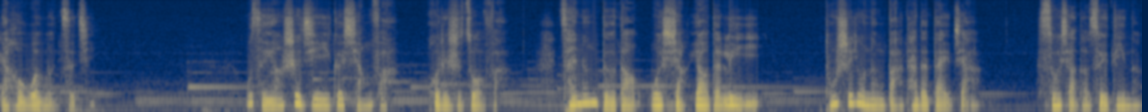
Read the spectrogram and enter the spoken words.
然后问问自己：我怎样设计一个想法或者是做法，才能得到我想要的利益？同时又能把它的代价缩小到最低呢？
